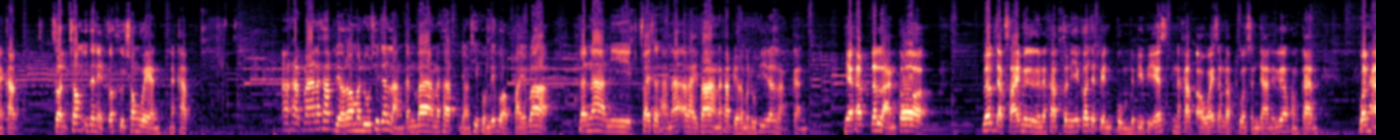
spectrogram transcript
นะครับส่วนช่องอินเทอร์เน็ตก็คือช่องแวนนะครับ อะถัดมานะครับ เดี๋ยวเรามาดูที่ด้านหลังกันบ้างนะครับ อย่างที่ผมได้บอกไปว่าด้านหน้ามีไฟสถานะอะไรบ้างนะครับ เดี๋ยวเรามาดูที่ด้านหลังกัน เนี่ยครับด้านหลังก็เริ่มจากซ้ายมือนะครับ ตัวนี้ก็จะเป็นปุ่ม WPS นะครับ เอาไว้สำหรับทวนสัญญาณในเรื่องของการทวนหา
